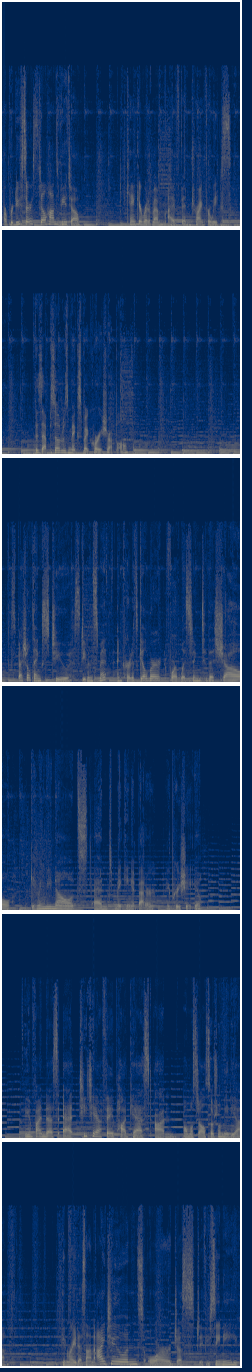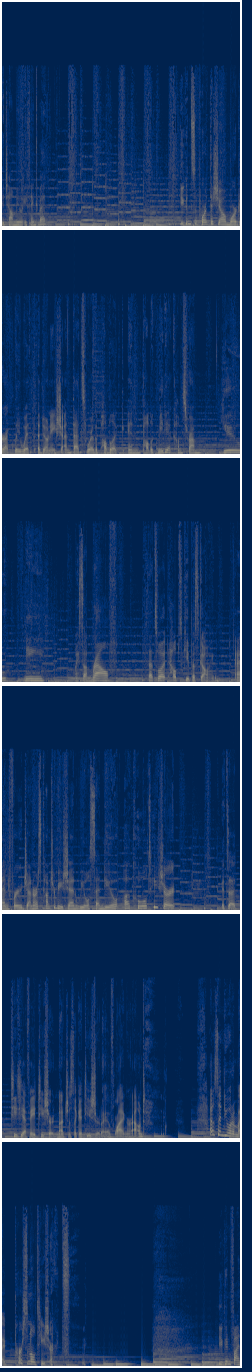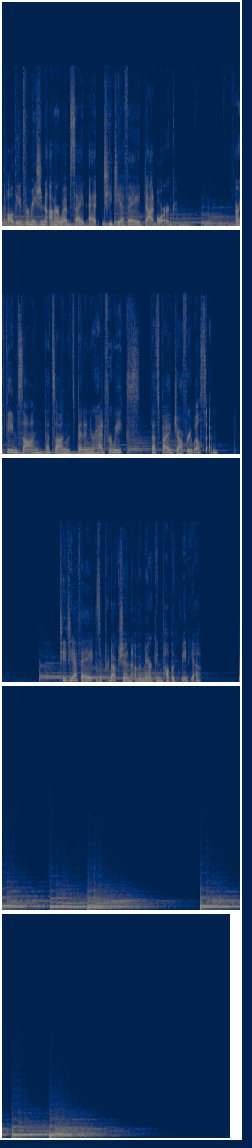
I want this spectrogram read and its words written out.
Our producer is still Hans Buetow. Can't get rid of him. I've been trying for weeks. This episode was mixed by Corey Schreppel. Special thanks to Stephen Smith and Curtis Gilbert for listening to this show, giving me notes, and making it better. I appreciate you. You can find us at TTFA Podcast on almost all social media. You can rate us on iTunes, or just if you see me, you can tell me what you think of it. You can support the show more directly with a donation. That's where the public in public media comes from. You, me, my son Ralph. That's what helps keep us going. And for your generous contribution, we will send you a cool t shirt. It's a TTFA t shirt, not just like a t shirt I have lying around. I'll send you one of my personal t shirts. You can find all the information on our website at ttfa.org. Our theme song, that song that's been in your head for weeks, that's by Joffrey Wilson. TTFA is a production of American Public Media.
